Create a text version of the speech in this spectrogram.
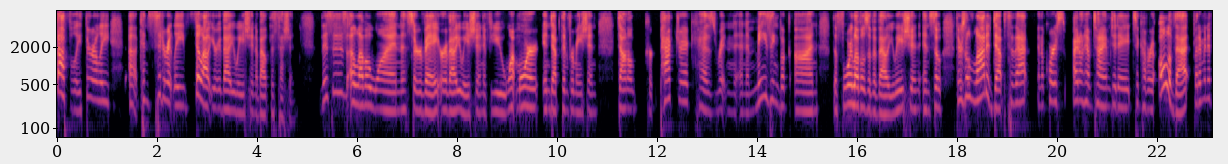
thoughtfully, thoroughly, uh, considerately fill out your evaluation about the session. This is a level one survey or evaluation. If you want more in depth information, Donald Kirkpatrick has written an amazing book on the four levels of evaluation. And so there's a lot of depth to that. And of course, I don't have time today to cover all of that, but I'm going to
